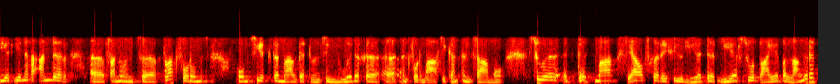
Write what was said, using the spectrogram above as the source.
deur enige ander uh, van ons uh, platforms om seker te maak dat ons die nodige uh, inligting kan insamel. So uh, dit maak selfgereguleerde leer so baie belangrik,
